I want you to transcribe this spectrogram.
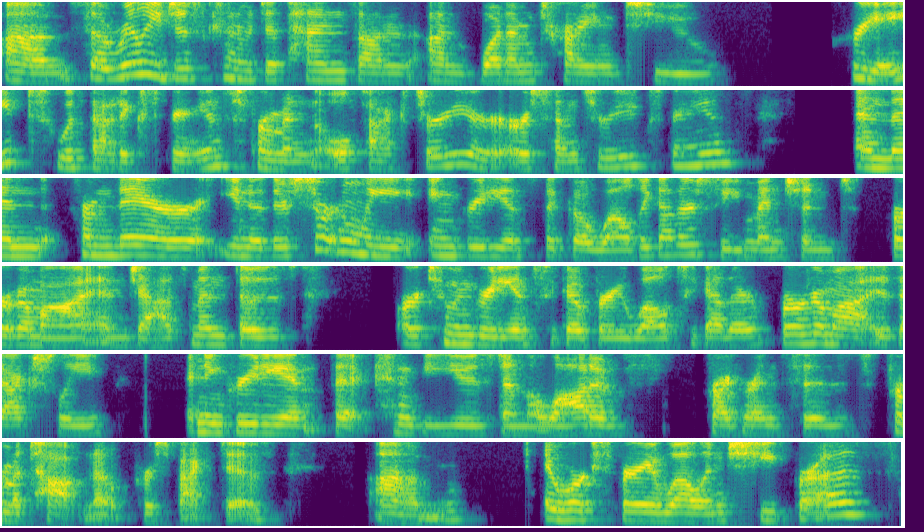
Um, so it really just kind of depends on, on what I'm trying to create with that experience from an olfactory or, or sensory experience. And then from there, you know, there's certainly ingredients that go well together. So you mentioned bergamot and jasmine. Those are two ingredients that go very well together. Bergamot is actually an ingredient that can be used in a lot of fragrances from a top note perspective. Um, it works very well in chypres.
